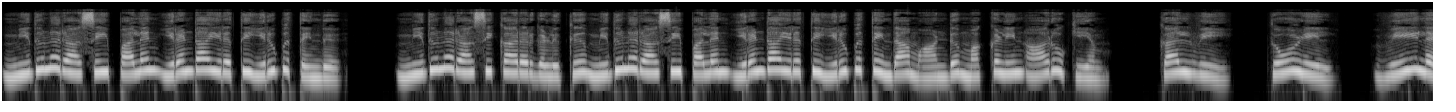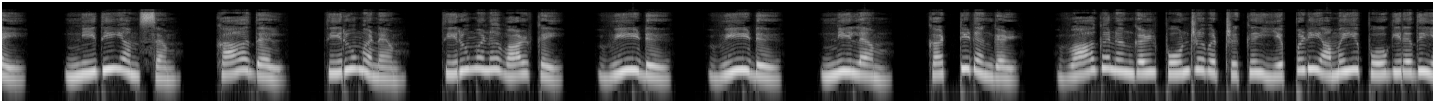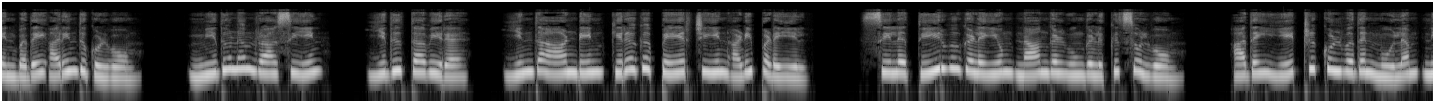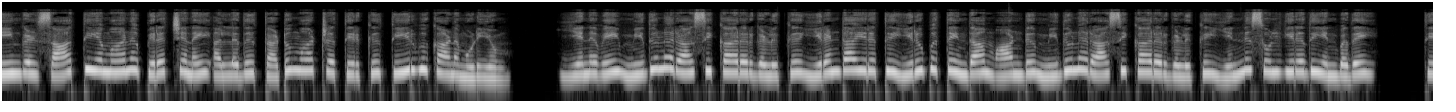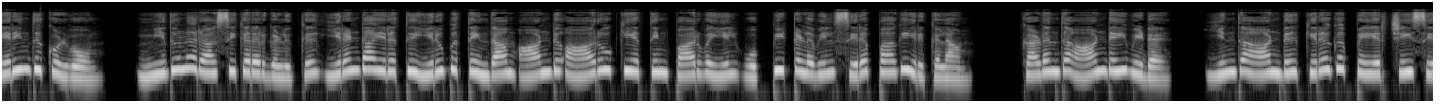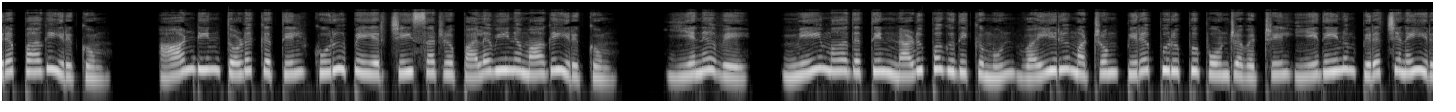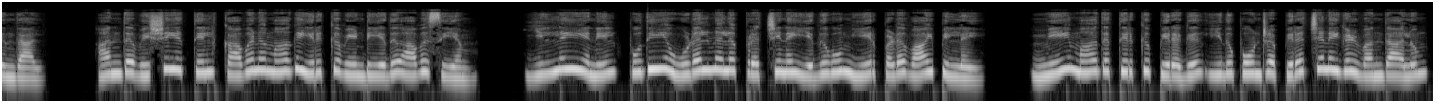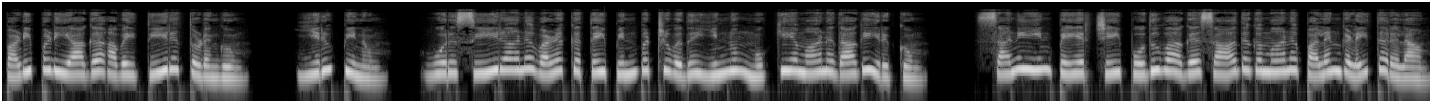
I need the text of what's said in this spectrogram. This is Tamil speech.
மிதுன ராசி பலன் இரண்டாயிரத்து இருபத்தைந்து. மிதுன ராசிக்காரர்களுக்கு மிதுன ராசி பலன் இரண்டாயிரத்து இருபத்தைந்தாம் ஆண்டு மக்களின் ஆரோக்கியம். கல்வி தொழில் வேலை நிதியம்சம் காதல் திருமணம் திருமண வாழ்க்கை வீடு வீடு நிலம் கட்டிடங்கள் வாகனங்கள் போன்றவற்றுக்கு எப்படி அமையப் போகிறது என்பதை அறிந்து கொள்வோம். மிதுனம் ராசியின் இது தவிர இந்த ஆண்டின் கிரக பெயர்ச்சியின் அடிப்படையில் சில தீர்வுகளையும் நாங்கள் உங்களுக்கு சொல்வோம். அதை ஏற்றுக்கொள்வதன் மூலம் நீங்கள் சாத்தியமான பிரச்சனை அல்லது தடுமாற்றத்திற்கு தீர்வு காண முடியும். எனவே மிதுன ராசிக்காரர்களுக்கு இரண்டாயிரத்து இருபத்தைந்தாம் ஆண்டு மிதுன ராசிக்காரர்களுக்கு என்ன சொல்கிறது என்பதை தெரிந்து கொள்வோம். மிதுன ராசிக்காரர்களுக்கு இரண்டாயிரத்து இருபத்தைந்தாம் ஆண்டு ஆரோக்கியத்தின் பார்வையில் ஒப்பீட்டளவில் சிறப்பாக இருக்கலாம். கடந்த ஆண்டை விட இந்த ஆண்டு கிரகப் பெயர்ச்சி சிறப்பாக இருக்கும். ஆண்டின் தொடக்கத்தில் குரு பெயர்ச்சி சற்று பலவீனமாக இருக்கும். எனவே மே மாதத்தின் நடுப்பகுதிக்கு முன் வயிறு மற்றும் பிறப்புறுப்பு போன்றவற்றில் ஏதேனும் பிரச்சனை இருந்தால் அந்த விஷயத்தில் கவனமாக இருக்க வேண்டியது அவசியம். இல்லையெனில் புதிய உடல்நலப் பிரச்சினை எதுவும் ஏற்பட வாய்ப்பில்லை. மே மாதத்திற்கு பிறகு இதுபோன்ற பிரச்சனைகள் வந்தாலும் படிப்படியாக அவை தீரத் தொடங்கும். இருப்பினும் ஒரு சீரான வழக்கத்தை பின்பற்றுவது இன்னும் முக்கியமானதாக இருக்கும். சனியின் பெயர்ச்சி பொதுவாக சாதகமான பலன்களைத் தரலாம்.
